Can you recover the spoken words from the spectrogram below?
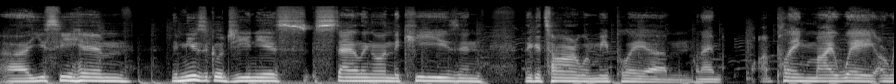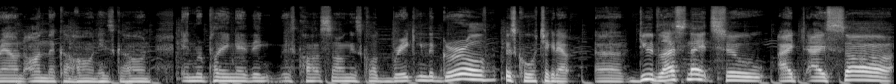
Uh, you see him, the musical genius, styling on the keys and the guitar when we play. Um, when I'm I'm playing my way around on the cajon, his cajon. And we're playing, I think this song is called Breaking the Girl. It's cool, check it out. Uh, dude, last night, so I, I saw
